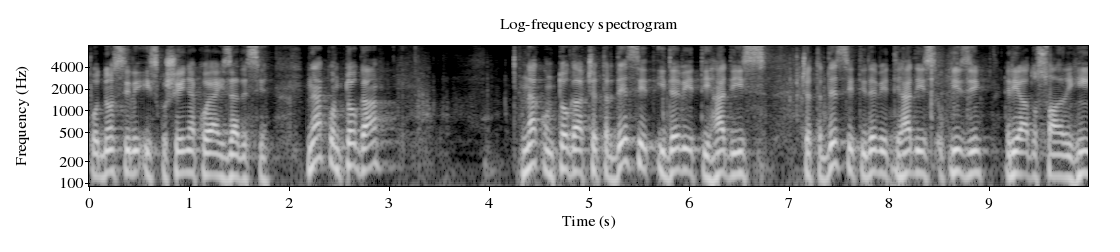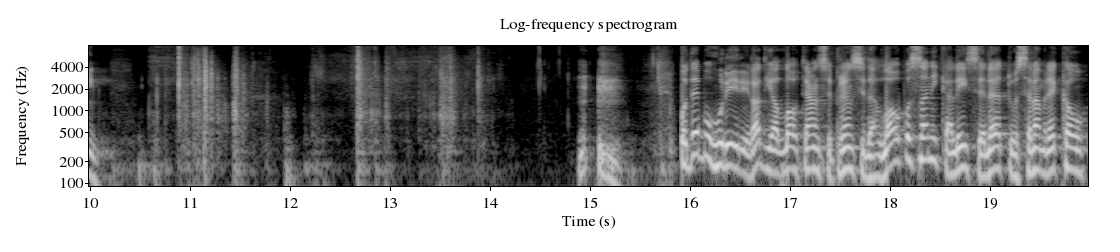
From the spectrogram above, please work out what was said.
podnosili iskušenja koja ih zadesi. Nakon toga, nakon toga 49. hadis, 49. hadis u knjizi Rijadu Salihin. Od Ebu Huriri radi Allah ta'ala se prenosi da Allah poslanik alaih salatu wasalam rekao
